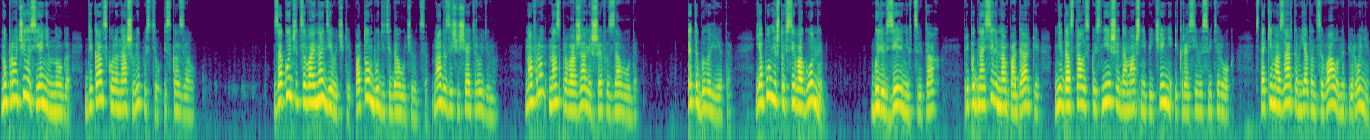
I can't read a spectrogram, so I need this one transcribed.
Но проучилась я немного. Декан скоро наш выпустил и сказал. «Закончится война, девочки, потом будете доучиваться. Надо защищать Родину». На фронт нас провожали шеф из завода. Это было лето. Я помню, что все вагоны были в зелени, в цветах, преподносили нам подарки, мне досталось вкуснейшее домашнее печенье и красивый свитерок. С таким азартом я танцевала на перроне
